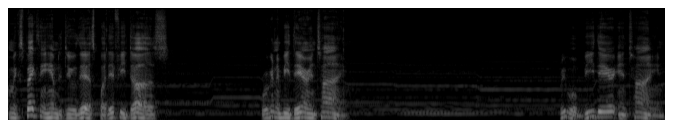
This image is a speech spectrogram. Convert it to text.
I'm expecting him to do this, but if he does, we're going to be there in time. We will be there in time.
